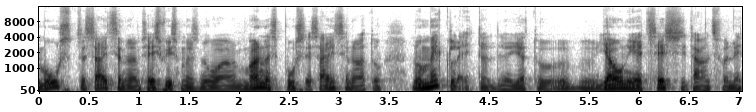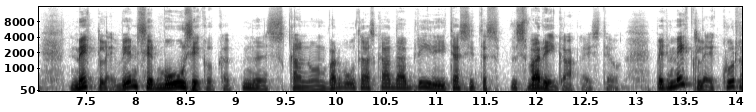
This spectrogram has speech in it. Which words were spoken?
mūsu tas aicinājums, es vismaz no manas puses aicinātu, nu, meklēt, tad, ja tu jaunietis esi tāds, vai ne, meklē. Viens ir mūzika, kad skan, un varbūt tās kādā brīdī tas ir tas svarīgākais tev. Bet meklē, kur,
